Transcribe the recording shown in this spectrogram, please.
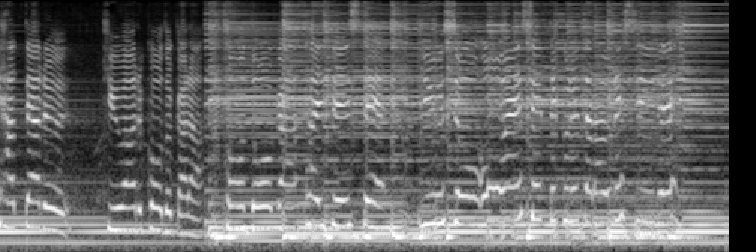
に貼ってある QR コードからその動画再生して優勝応援してってくれたら嬉しいです。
